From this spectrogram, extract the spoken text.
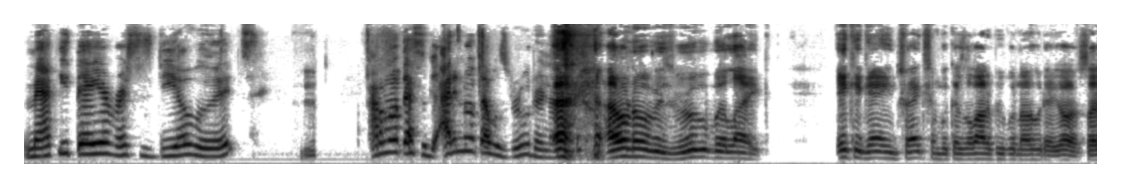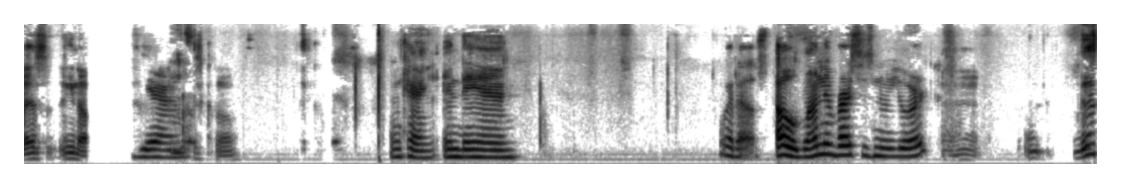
Matthew Thayer versus Dio Woods. I don't know if that's a good. I didn't know if that was rude or not. I don't know if it's rude, but like it could gain traction because a lot of people know who they are. So that's you know. Yeah. That's cool. Okay, and then what else? Oh, London versus New York. Mm-hmm. This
